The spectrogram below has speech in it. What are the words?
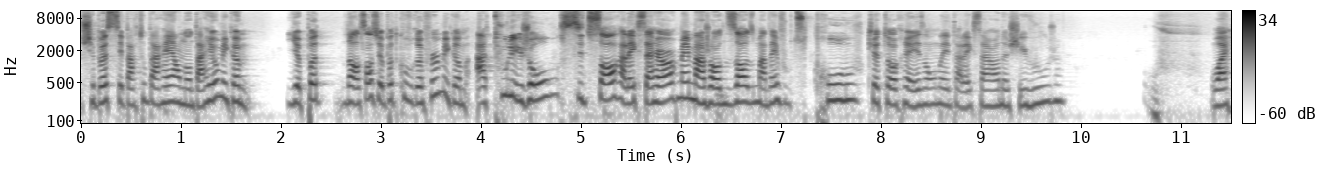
je sais pas si c'est partout pareil en Ontario, mais comme, il y a pas, dans le sens, il y a pas de couvre-feu, mais comme, à tous les jours, si tu sors à l'extérieur, même à genre 10 h du matin, il faut que tu prouves que t'as raison d'être à l'extérieur de chez vous, genre. Ouais.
